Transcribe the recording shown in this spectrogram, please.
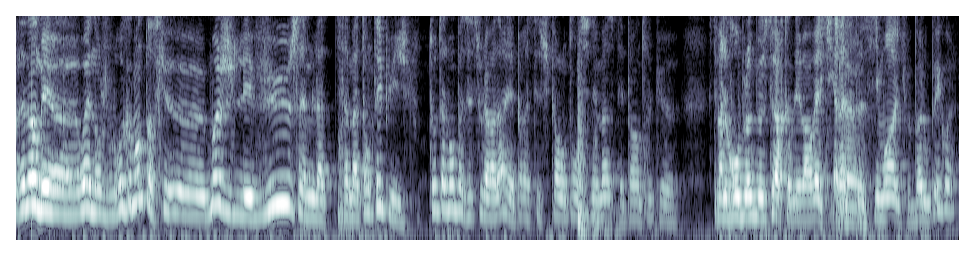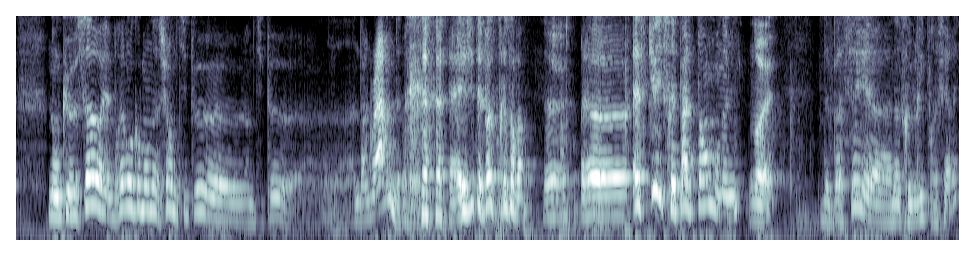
Ouais, non, mais euh, ouais, non, je vous le recommande parce que euh, moi je l'ai vu, ça l'a- m'a tenté, puis je suis totalement passé sous les radars. Il n'est pas resté super longtemps au cinéma, c'était pas un truc. euh, c'était pas le gros blockbuster comme les Marvel qui restent 6 mois et tu peux pas louper quoi. Donc euh, ça, ouais, vraie recommandation un petit peu. euh, un petit peu. euh, underground. Euh, N'hésitez pas, c'est très sympa. Euh, Est-ce qu'il serait pas le temps, mon ami, Ouais. De passer à notre rubrique préférée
